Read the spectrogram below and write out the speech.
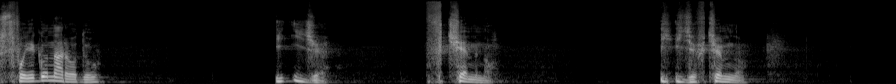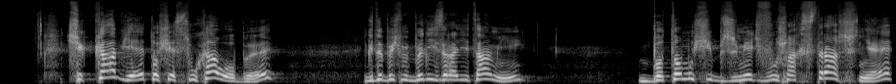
swojego narodu i idzie w ciemno. Idzie w ciemno. Ciekawie to się słuchałoby, gdybyśmy byli Izraelitami, bo to musi brzmieć w uszach strasznie,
